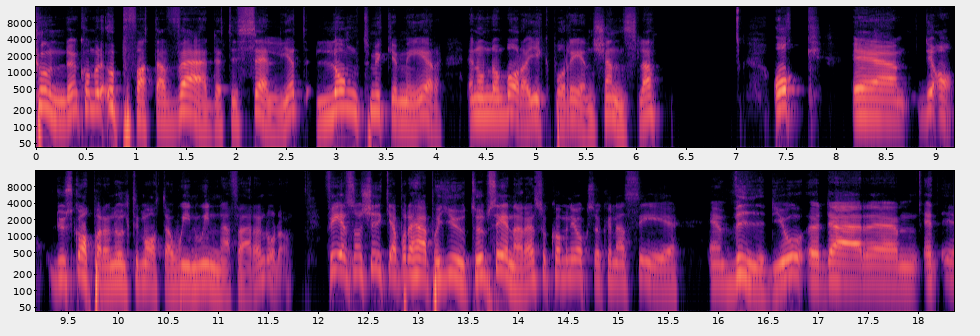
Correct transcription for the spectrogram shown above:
Kunden kommer uppfatta värdet i säljet långt mycket mer än om de bara gick på ren känsla. Och eh, ja, du skapar den ultimata win-win-affären då, då. För er som kikar på det här på YouTube senare så kommer ni också kunna se en video eh, där eh, ett, eh,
